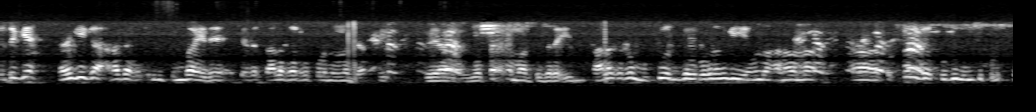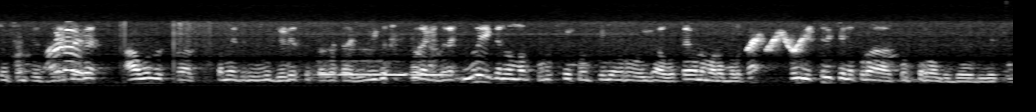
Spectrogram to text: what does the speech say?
ಜೊತೆಗೆ ನನಗೀಗ ಹಣದ ಅವಶ್ಯಕತೆ ತುಂಬಾ ಇದೆ. ಯಾಕಂದ್ರೆ ಸಾಲಗಾರರು ಕೂಡ ನನ್ನ ಜಾಸ್ತಿ ಒತ್ತಾಯ ಮಾಡ್ತಿದ್ದಾರೆ. ಈ ಸಾಲಗಾರರು ಮುಖ್ಯ ಉದ್ದೇಶ ನನಗೆ ಈ ಒಂದು ಹಣವನ್ನ ತಕ್ಷಣ ನಿಂತು ಕೊಡಿಸ್ಬೇಕು ಅಂತ ಹೇಳ್ತಾರೆ ಯಾಕಂದ್ರೆ ಆ ಒಂದು ಸಮಯದಲ್ಲಿ ಇವರು ಜೆಡಿಎಸ್ ಸದಸ್ಯರಾಗಿದ್ರು ಈಗ ಸಚಿವರಾಗಿದ್ದಾರೆ ಇವರೇ ಈಗ ನಮ್ಮ ಕೊಡಿಸ್ಬೇಕು ಅಂತ ಹೇಳಿ ಅವರು ಈಗ ಒತ್ತಾಯವನ್ನು ಮಾಡೋ ಮೂಲಕ ಒಂದು ಎಚ್ಚರಿಕೆಯನ್ನು ಕೂಡ ಕೊಡ್ತಿರುವಂತದ್ದು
